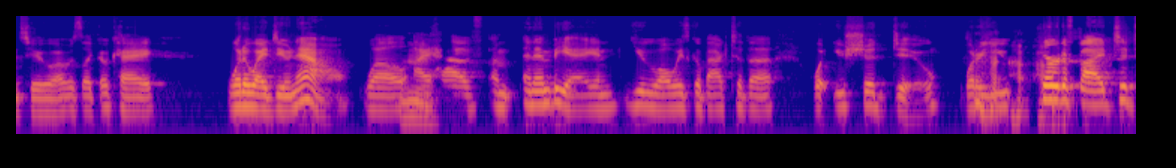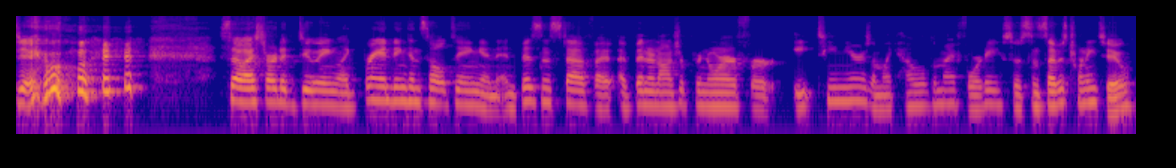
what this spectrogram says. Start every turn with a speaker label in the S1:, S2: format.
S1: to. I was like, okay, what do I do now? Well, mm. I have um, an MBA, and you always go back to the what you should do. What are you certified to do? so I started doing like branding consulting and, and business stuff. I, I've been an entrepreneur for 18 years. I'm like, how old am I? 40. So since I was 22.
